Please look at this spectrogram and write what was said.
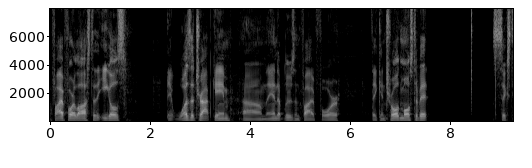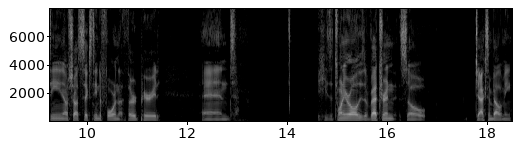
a 5 4 loss to the Eagles. It was a trap game. Um, they end up losing 5 4. They controlled most of it. 16 outshot 16 to 4 in the third period and he's a 20 year old he's a veteran so jackson bellamy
